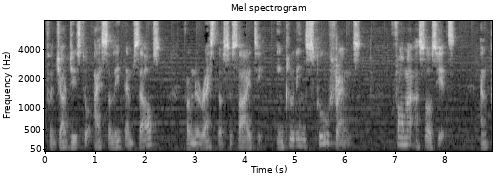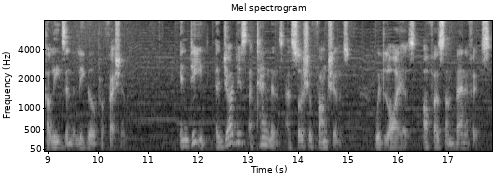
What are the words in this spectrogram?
for judges to isolate themselves from the rest of society, including school friends, former associates, and colleagues in the legal profession. Indeed, a judge's attendance at social functions with lawyers offers some benefits.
